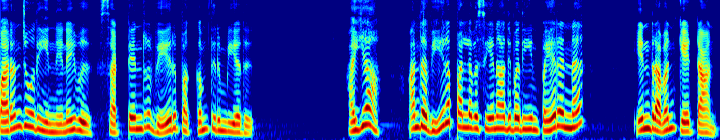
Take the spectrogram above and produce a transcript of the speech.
பரஞ்சோதியின் நினைவு சட்டென்று வேறு பக்கம் திரும்பியது. ஐயா அந்த வீரப்பல்லவ சேனாதிபதியின் பெயர் என்ன? என்று அவன் கேட்டான்.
